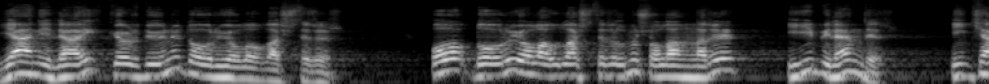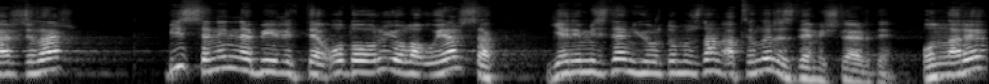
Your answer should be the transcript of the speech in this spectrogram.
yani layık gördüğünü doğru yola ulaştırır. O doğru yola ulaştırılmış olanları iyi bilendir. İnkarcılar biz seninle birlikte o doğru yola uyarsak yerimizden yurdumuzdan atılırız demişlerdi. Onları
